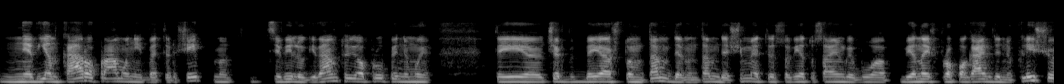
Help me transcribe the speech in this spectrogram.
ne vien karo pramoniai, bet ir šiaip nu, civilių gyventojų aprūpinimui. Tai čia beje 8-9 dešimtmetį Sovietų sąjungai buvo viena iš propagandinių klišių,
